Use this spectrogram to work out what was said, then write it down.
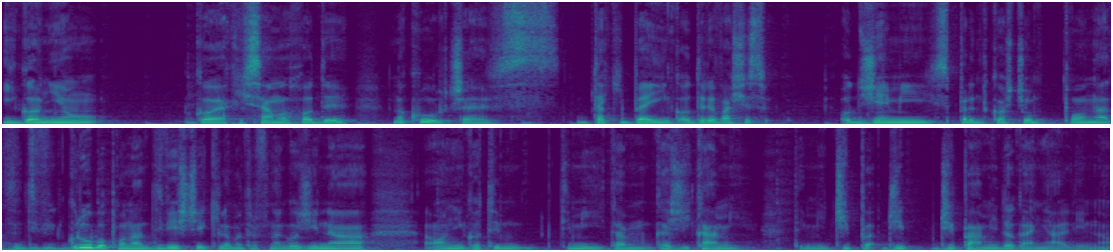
i gonią go jakieś samochody. No kurczę, taki Boeing odrywa się od ziemi z prędkością ponad, grubo ponad 200 km na godzinę, a, oni go tym, tymi tam gazikami, tymi jeep, jeep, jeepami doganiali. No,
